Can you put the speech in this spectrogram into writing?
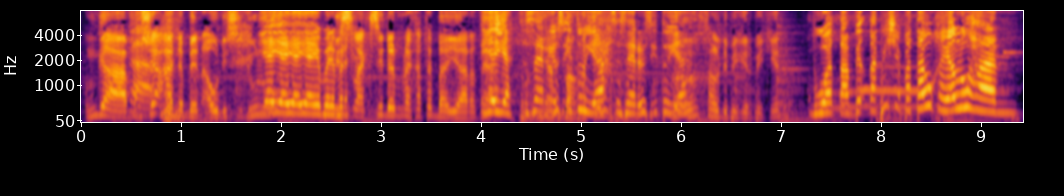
Enggak, maksudnya ada band audisi dulu. Iya iya iya iya benar-benar. Diseleksi dan mereka teh bayar teh. Iya iya, seserius itu ya, seserius itu ya. Heeh, kalau dipikir-pikir. Buat tampil, tapi siapa tahu kayak Luhan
